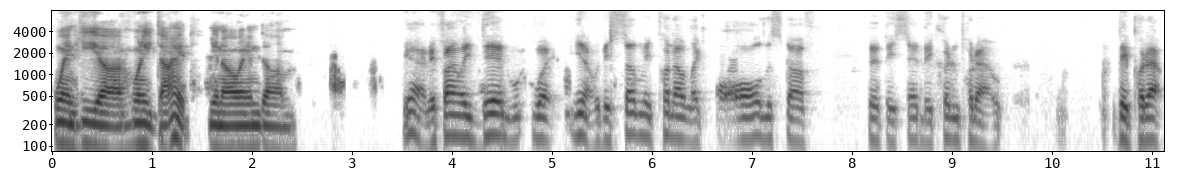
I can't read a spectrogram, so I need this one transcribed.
when he uh when he died, you know, and um yeah, they finally did what you know. They suddenly put out like all the stuff that they said they couldn't put out. They put out.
